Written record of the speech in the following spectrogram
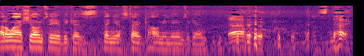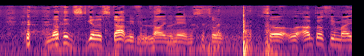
I don't want to show them to you because then you'll start calling me names again. Ah, it's not. Nothing's gonna stop me from calling you names. So, so I'll go through my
